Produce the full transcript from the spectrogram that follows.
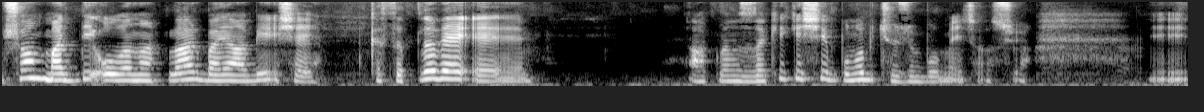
Şu an maddi olanaklar bayağı bir şey kısıtlı ve e, aklınızdaki kişi buna bir çözüm bulmaya çalışıyor. E,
